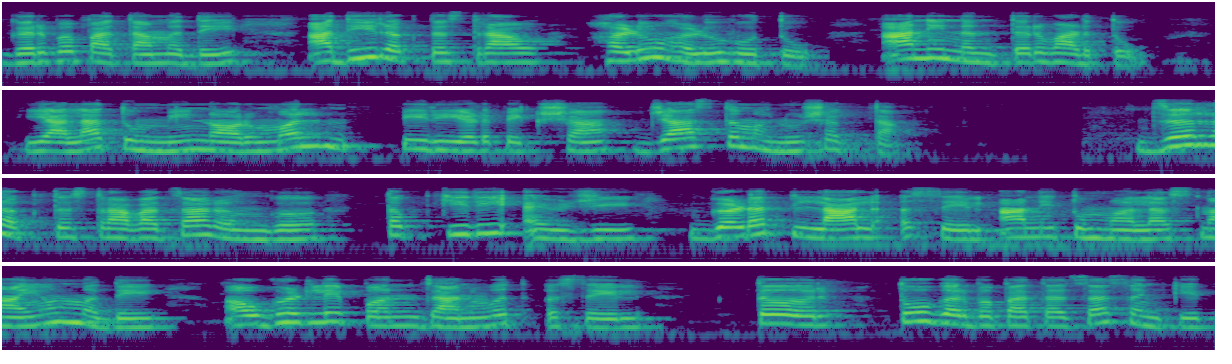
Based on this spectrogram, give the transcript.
गर्भपातामध्ये आधी रक्तस्राव हळूहळू होतो आणि नंतर वाढतो. याला तुम्ही नॉर्मल पिरियडपेक्षा जास्त म्हणू शकता. जर रक्तस्रावाचा रंग तपकिरी ऐवजी गडद लाल असेल आणि तुम्हाला स्नायूंमध्ये अवघडलेपण जाणवत असेल तर तो गर्भपाताचा संकेत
